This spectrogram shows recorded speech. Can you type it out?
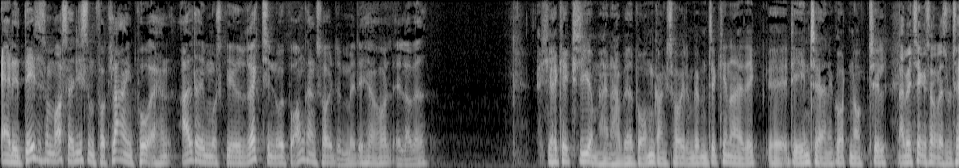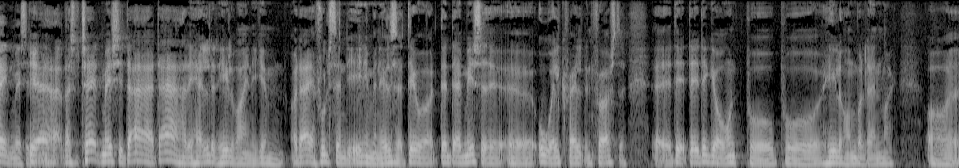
Er det det, som også er ligesom forklaring på, at han aldrig måske rigtig nåede på omgangshøjde med det her hold, eller hvad? Altså, jeg kan ikke sige, om han har været på omgangshøjde med dem. Det kender jeg det ikke øh, det interne godt nok til. Nej, men jeg tænker sådan resultatmæssigt. Ja, resultatmæssigt, der, der har det haltet hele vejen igennem. Og der er jeg fuldstændig enig med Niels, at det var den der missede øh, OL-kval, den første. Øh, det, det, det gjorde ondt på, på hele håndbold Danmark. Og øh,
